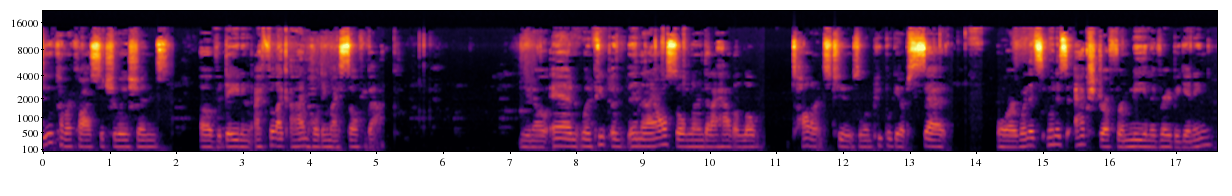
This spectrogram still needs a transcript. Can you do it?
do come across situations of dating, I feel like I'm holding myself back. You know, and when people, and then I also learned that I have a low tolerance too. So when people get upset or when it's when it's extra for me in the very beginning,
